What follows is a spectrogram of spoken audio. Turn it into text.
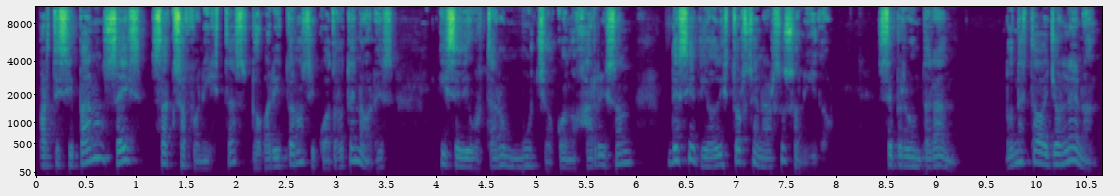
Participaron seis saxofonistas, dos barítonos y cuatro tenores, y se disgustaron mucho cuando Harrison decidió distorsionar su sonido. Se preguntarán, ¿dónde estaba John Lennon?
